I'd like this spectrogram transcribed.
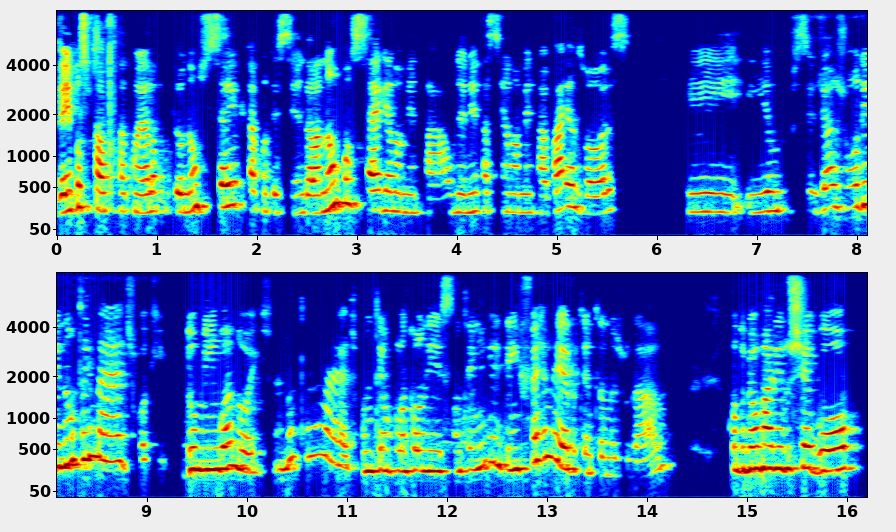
vem para o hospital ficar com ela, porque eu não sei o que está acontecendo, ela não consegue amamentar, o neném está sem amamentar várias horas, e, e, eu preciso de ajuda, e não tem médico aqui, domingo à noite, né? não tem um médico, não tem um plantonista, não tem ninguém, tem enfermeiro tentando ajudá-la. Quando meu marido chegou,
